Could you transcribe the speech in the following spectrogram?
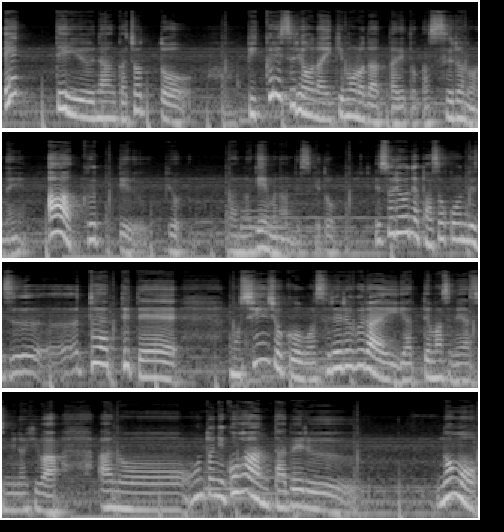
え？っていうなんかちょっとびっくりするような生き物だったりとかするのね。アークっていうあのゲームなんですけど。でそれをねパソコンでずっとやっててもう寝食を忘れるぐらいやってますね休みの日は。あのー、本当にご飯食べるのも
